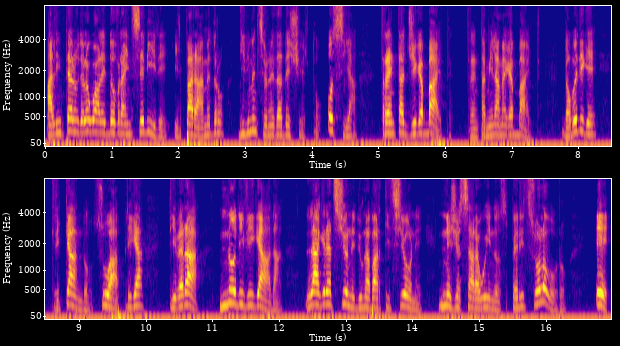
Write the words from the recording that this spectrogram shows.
all'interno della quale dovrà inserire il parametro di dimensione da te scelto, ossia 30 GB, 30.000 MB. Dopodiché, cliccando su Applica, ti verrà notificata la creazione di una partizione necessaria a Windows per il suo lavoro e,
